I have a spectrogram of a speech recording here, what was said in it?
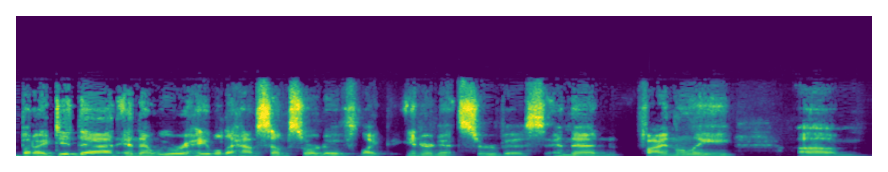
but I did that, and then we were able to have some sort of like internet service. And then finally, um,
